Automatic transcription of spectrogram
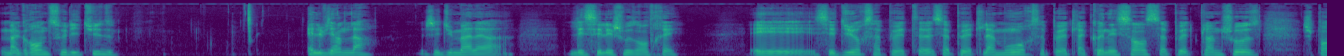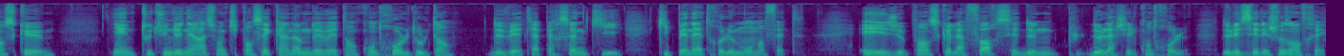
ma grande solitude, elle vient de là. J'ai du mal à laisser les choses entrer. Et c'est dur, ça peut être, ça peut être l'amour, ça peut être la connaissance, ça peut être plein de choses. Je pense que il y a une, toute une génération qui pensait qu'un homme devait être en contrôle tout le temps, devait être la personne qui, qui pénètre le monde en fait. Et je pense que la force, c'est de, de lâcher le contrôle, de laisser mm. les choses entrer.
